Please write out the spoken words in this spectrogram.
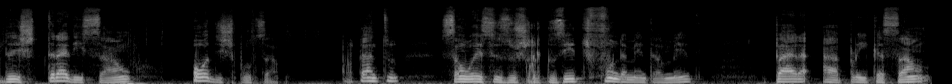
de extradição ou de expulsão. Portanto, são esses os requisitos, fundamentalmente, para a aplicação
